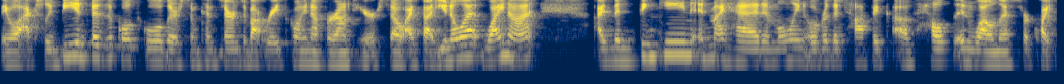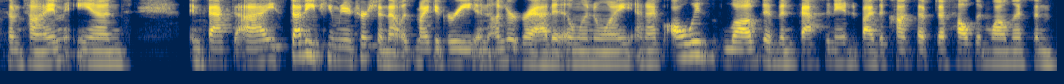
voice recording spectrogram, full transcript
they will actually be in physical school. There's some concerns about rates going up around here. So I thought, you know what? Why not? I've been thinking in my head and mulling over the topic of health and wellness for quite some time. And in fact, I studied human nutrition. That was my degree in undergrad at Illinois. And I've always loved and been fascinated by the concept of health and wellness and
